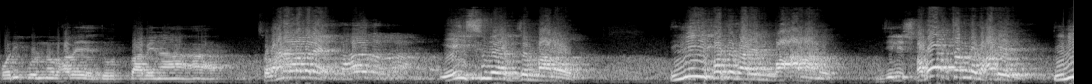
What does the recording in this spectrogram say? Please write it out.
পরিপূর্ণভাবে দুধ পাবে না। এই ছিল একজন মানব। তিনি হতে পারেন মহামানব। যিনি সবার জন্য ভাবেন তিনি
